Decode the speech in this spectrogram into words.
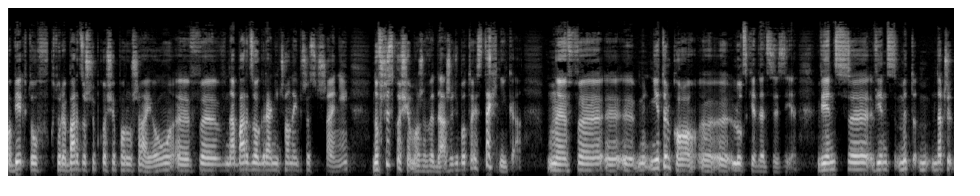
obiektów, które bardzo szybko się poruszają e, w, na bardzo ograniczonej przestrzeni. No wszystko się może wydarzyć, bo to jest technika, w, e, e, nie tylko ludzkie decyzje. Więc, więc my, to, znaczy,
